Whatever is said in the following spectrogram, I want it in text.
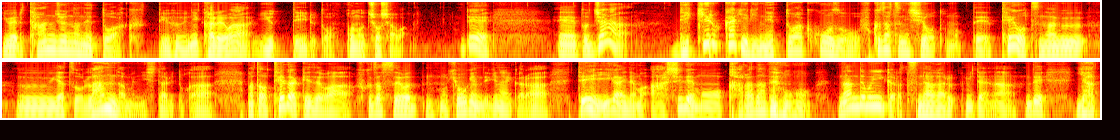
いわゆる単純なネットワークっていう風に彼は言っていると。この著者は。で、えっ、ー、と、じゃあ、できる限りネットワーク構造を複雑にしようと思って手をつなぐやつをランダムにしたりとか、または手だけでは複雑性は表現できないから、手以外でも足でも体でも何でもいいから繋がるみたいな。で、やっ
